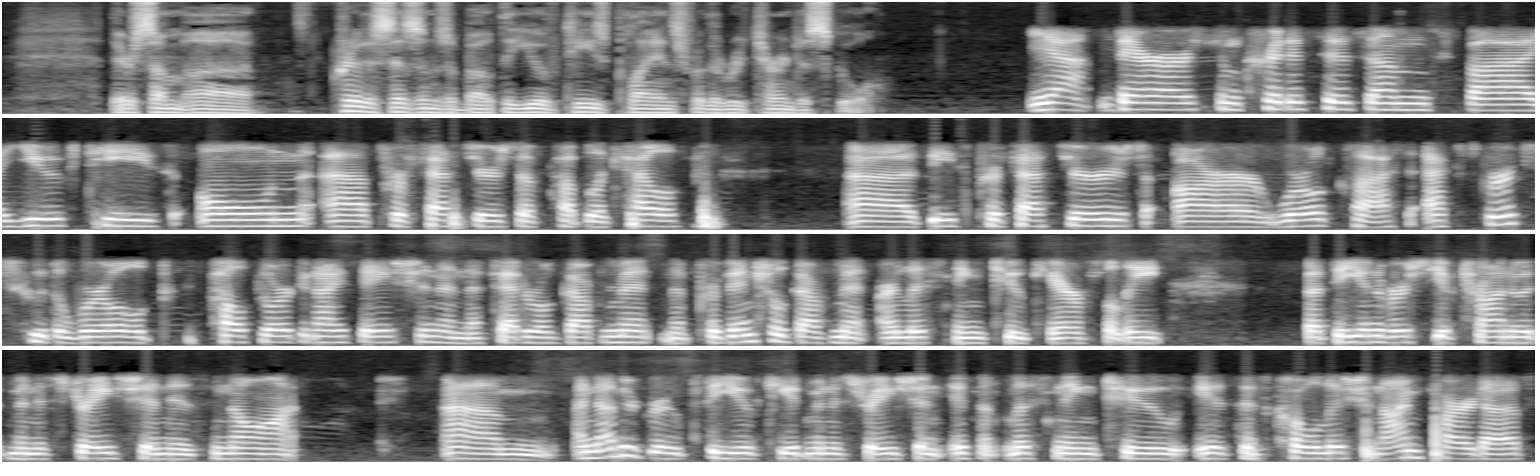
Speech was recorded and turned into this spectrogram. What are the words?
there some uh, criticisms about the U of T's plans for the return to school? Yeah, there are some criticisms by U of T's own uh, professors of public health. Uh, these professors are world class experts who the World Health Organization and the federal government and the provincial government are listening to carefully, but the University of Toronto administration is not. Um, another group the U of T administration isn't listening to is this coalition I'm part of.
